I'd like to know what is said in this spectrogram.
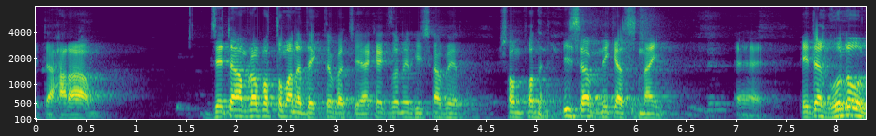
এটা হারাম। যেটা আমরা বর্তমানে দেখতে পাচ্ছি, এক একজনের হিসাবের সম্পদের হিসাব নিকাশ নাই। এটা গুলুল।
